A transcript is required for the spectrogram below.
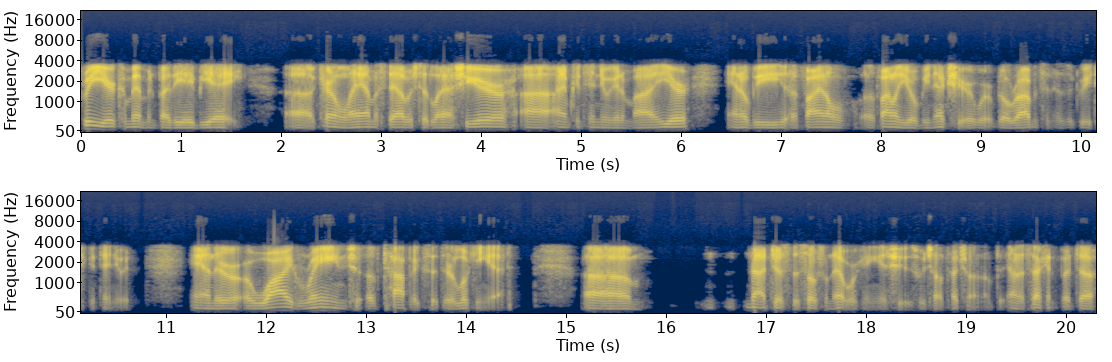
three-year commitment by the ABA. Uh, Carolyn Lamm established it last year. Uh, I'm continuing it in my year, and it'll be a final a final year will be next year, where Bill Robinson has agreed to continue it. And there are a wide range of topics that they're looking at, um, not just the social networking issues, which I'll touch on in a second. But uh,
